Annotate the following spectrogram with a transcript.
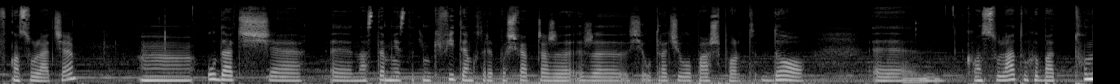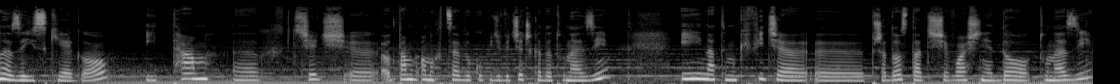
w konsulacie, mm, udać się y, następnie z takim kwitem, który poświadcza, że, że się utraciło paszport, do y, konsulatu chyba tunezyjskiego i tam y, chcieć, tam on chce wykupić wycieczkę do Tunezji i na tym kwicie y, przedostać się właśnie do Tunezji,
